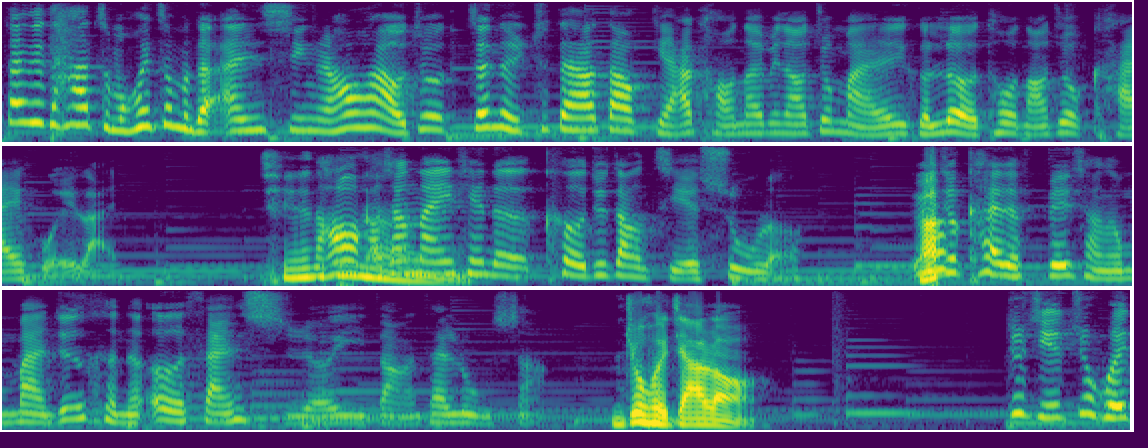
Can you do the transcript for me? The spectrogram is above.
但是他怎么会这么的安心？然后后来我就真的就带他到牙桃那边，然后就买了一个乐透，然后就开回来。然后好像那一天的课就这样结束了，然后就开的非常的慢，就是可能二三十而已，这样在路上。你就回家了？就直接就回，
